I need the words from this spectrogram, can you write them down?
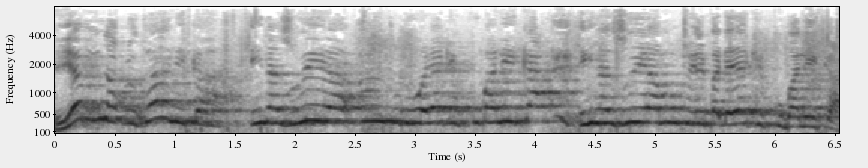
yamna'u dhalika inazuia mtu dua yake kukubalika inazuia mtu ibada yake kukubalika.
